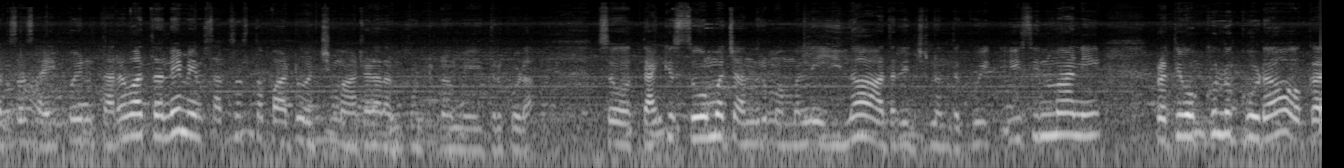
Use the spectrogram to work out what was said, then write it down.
సక్సెస్ అయిపోయిన తర్వాతనే మేము సక్సెస్తో పాటు వచ్చి మాట్లాడాలనుకుంటున్నాం మీ ఇద్దరు కూడా. So thank you so much అందరూ మమ్మల్ని ఇలా ఆదరించినందుకు. ఈ సినిమాని ప్రతి ఒక్కళ్ళు కూడా ఒక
